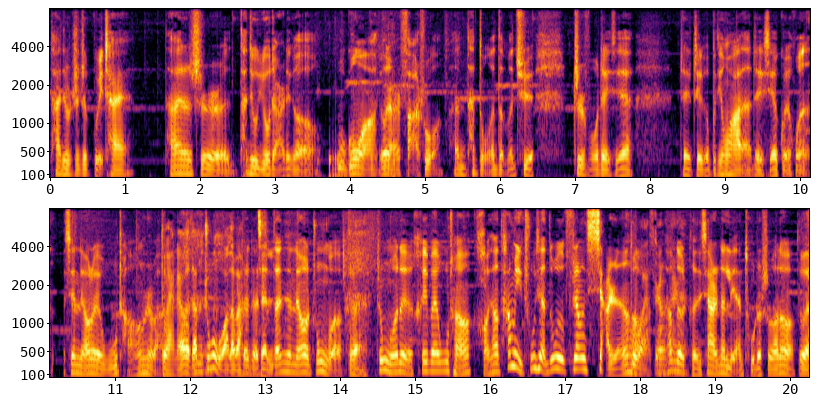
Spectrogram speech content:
他就是这鬼差，他是他就有点这个武功啊，有点法术，他他懂得怎么去制服这些。这这个不听话的这些鬼魂，先聊聊无常是吧？对，聊聊咱们中国的吧。对对，咱先聊聊中国。对，中国这个黑白无常，好像他们一出现都非常吓人哈。对，他们的很吓人的脸，吐着舌头。对，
